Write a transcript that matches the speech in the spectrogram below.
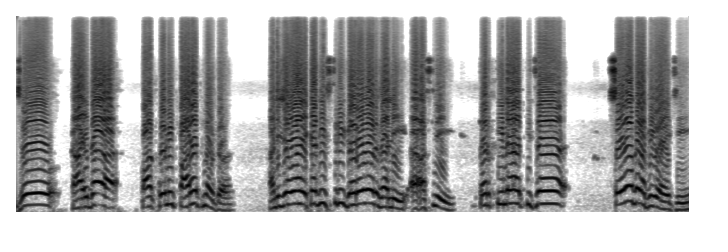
जो कायदा पा- कोणी पाळत नव्हतं. आणि जेव्हा एखादी स्त्री गरोदर झाली असली तर तिला तिचं सोनोग्राफी व्हायची.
